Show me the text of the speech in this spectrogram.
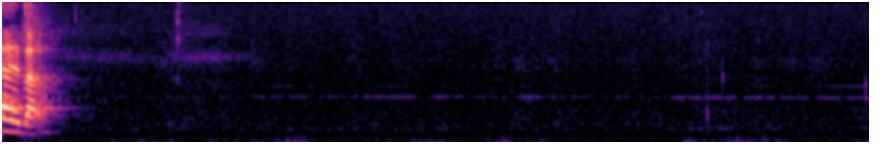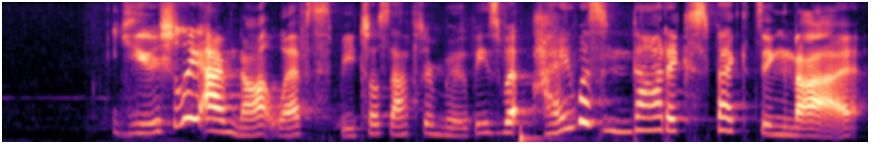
God. Usually I'm not left speechless after movies, but I was not expecting that.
